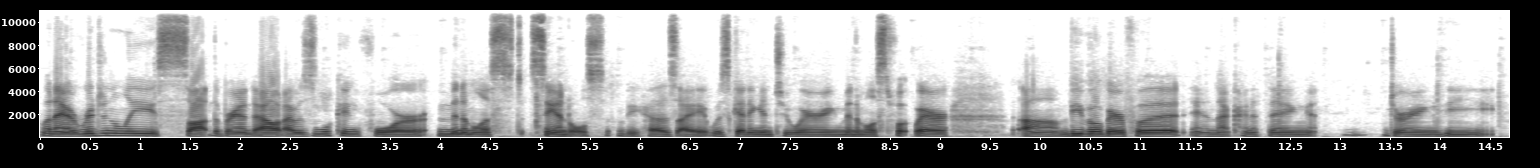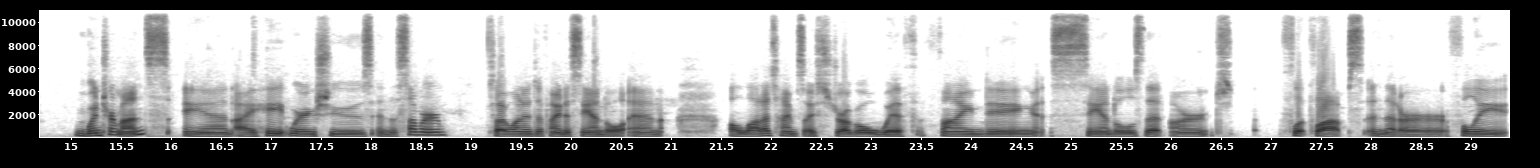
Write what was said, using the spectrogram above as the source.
when I originally sought the brand out, I was looking for minimalist sandals because I was getting into wearing minimalist footwear, um, Vivo barefoot, and that kind of thing during the winter months. And I hate wearing shoes in the summer, so I wanted to find a sandal. And a lot of times I struggle with finding sandals that aren't flip flops and that are fully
